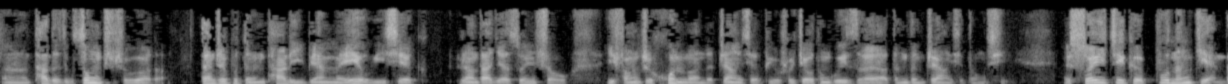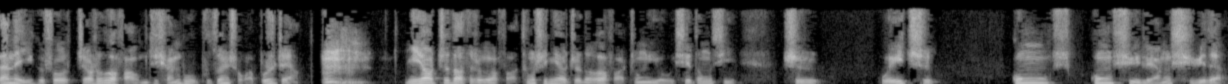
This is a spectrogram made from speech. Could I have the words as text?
嗯它的这个宗旨是恶的，但这不等于它里边没有一些让大家遵守以防止混乱的这样一些，比如说交通规则呀等等这样一些东西。所以这个不能简单的一个说，只要是恶法，我们就全部不遵守啊，不是这样。你要知道它是恶法，同时你要知道恶法中有些东西是维持公公序良俗的，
